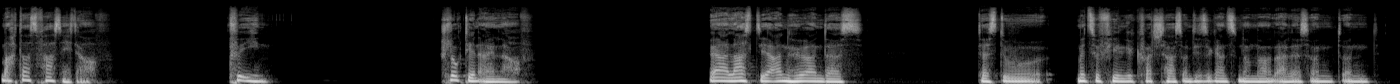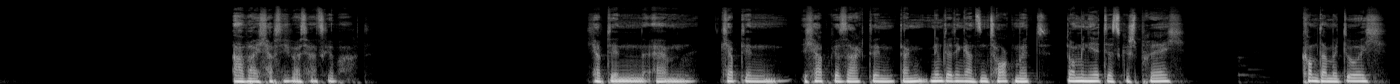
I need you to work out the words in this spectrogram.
mach das Fass nicht auf. Für ihn. Schluck den Einlauf. Ja, lass dir anhören, dass, dass du mit zu vielen gequatscht hast und diese ganze Nummer und alles und, und aber ich habe es nicht übers Herz gebracht. Ich habe den, ähm, ich habe den, ich habe gesagt, den, dann nimmt er den ganzen Talk mit, dominiert das Gespräch, kommt damit durch,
